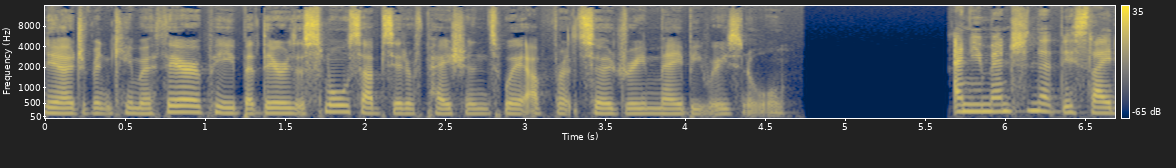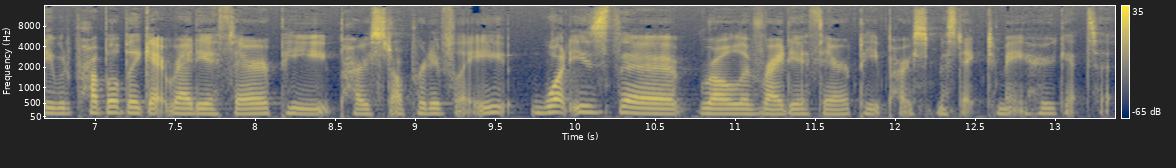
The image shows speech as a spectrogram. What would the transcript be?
neoadjuvant chemotherapy, but there is a small subset of patients where upfront surgery may be reasonable. And you mentioned that this lady would probably get radiotherapy post operatively. What is the role of radiotherapy post mastectomy? Who gets it?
